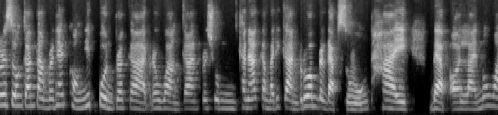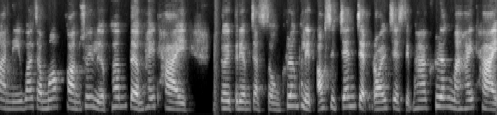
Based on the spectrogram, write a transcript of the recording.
กระทรวงการต่างประเทศของญี่ปุ่นประกาศระหว่างการประชุมคณะกรรมการร่วมระดับสูงไทย แบบออนไลน์เมื่อวานนี้ว่าจะมอบความช่วยเหลือเพิ่มเติมให้ไทย โดยเตรียมจัดส่งเครื่องผลิตออกซิเจน 775 เครื่องมาให้ไทย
